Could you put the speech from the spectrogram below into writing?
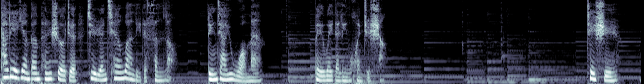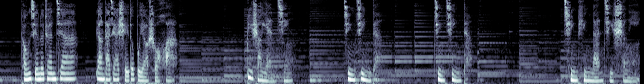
它烈焰般喷射着巨人千万里的森冷，凌驾于我们。卑微的灵魂之上。这时，同行的专家让大家谁都不要说话，闭上眼睛，静静的、静静的倾听南极声音。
